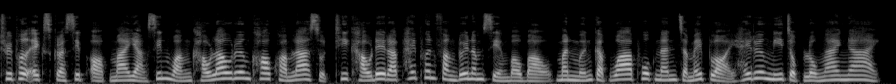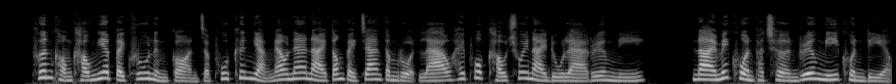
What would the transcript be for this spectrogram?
Triple X กระซิบออกมาอย่างสิ้นหวังเขาเล่าเรื่องข้อความล่าสุดที่เขาได้รับให้เพื่อนฟังด้วยน้ำเสียงเบาๆ มันเหมือนกับว่าพวกนั้นจะไม่ปล่อยให้เรื่องนี้จบลงง่าย ๆเพื่อนของเขาเงียบไปครู่หนึ่งก่อนจะพูดขึ้นอย่างแน่วแน่นายต้องไปแจ้งตำรวจแล้วให้พวกเขาช่วยนายดูแลเรื่องนี้ นายไม่ควรเผชิญเรื่องนี้คนเดียว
